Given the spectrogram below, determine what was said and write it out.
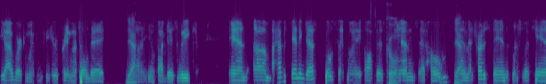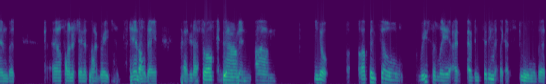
yeah, I work on my computer pretty much all day. Yeah. Uh, you know, five days a week. And um, I have a standing desk both at my office cool. and at home. Yeah. And I try to stand as much as I can, but I also understand it's not great to stand all day at your desk. So I'll sit down and, um, you know, up until recently, I've, I've been sitting at like a stool that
